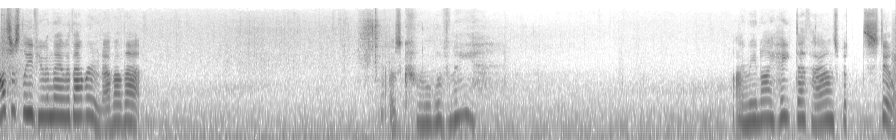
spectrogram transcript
I'll just leave you in there with that rune, how about that? That was cruel of me. I mean, I hate death hounds, but still.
